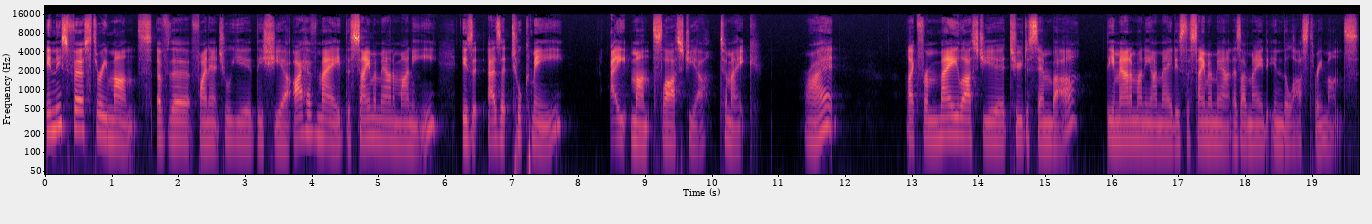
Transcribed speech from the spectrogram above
In this first three months of the financial year this year, I have made the same amount of money is it as it took me eight months last year to make. Right? Like from May last year to December, the amount of money I made is the same amount as I've made in the last three months.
